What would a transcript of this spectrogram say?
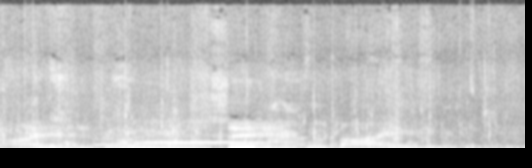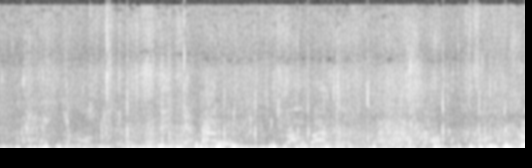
Time to say goodbye. Go,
